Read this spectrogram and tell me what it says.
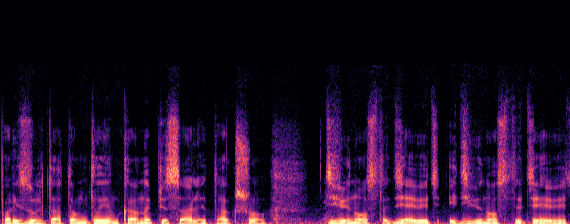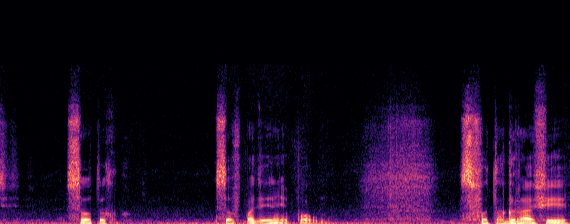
По результатам ДНК написали так, що 99,99 ,99 сотих совпадение полное. С фотографией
